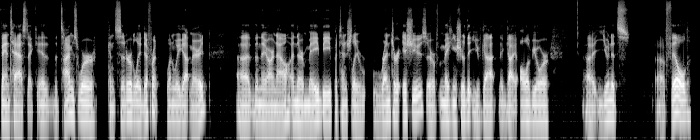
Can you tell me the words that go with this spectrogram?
fantastic. It, the times were considerably different when we got married. Uh, than they are now, and there may be potentially renter issues or making sure that you've got got all of your uh, units uh, filled.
